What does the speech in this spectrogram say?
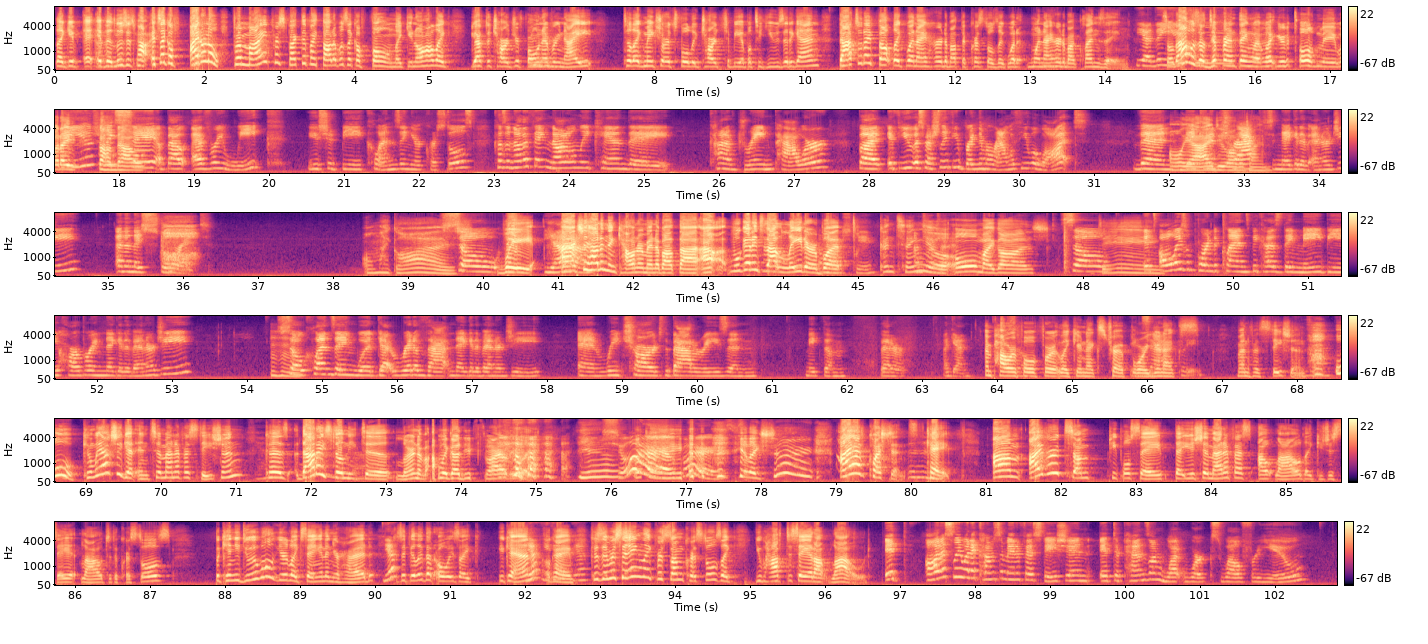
like if if it loses power, it's like a. I don't know. From my perspective, I thought it was like a phone. Like you know how like you have to charge your phone Mhm. every night to like make sure it's fully charged to be able to use it again. That's what I felt like when I heard about the crystals. Like what when I heard mm-hmm. about cleansing. Yeah, they So that was a different thing than what you told me. What I found out. say about every week you should be cleansing your crystals. Because another thing, not only can they kind of drain power, but if you, especially if you bring them around with you a lot, then Oh, they yeah, can I do attract negative energy, and then they store it. Oh my gosh. So Wait, yeah, I actually had an encounterment about that. I, we'll get into that later, Oh, but gosh, continue. sorry. oh my gosh. so Dang. It's always important to cleanse because they may be harboring negative energy. Mhm. So cleansing would get rid of that negative energy and recharge the batteries and make them better again. and powerful for like your next trip or your next Exactly. Manifestation. Oh, can we actually get into manifestation? Because that I still need to learn about. Oh my god, you smiled. You're like, yeah. Sure, okay." of course. You're like, sure. I have questions. Mm-hmm. Okay. Um, I've heard some people say that you should manifest out loud, like you should say it loud to the crystals. But can you do it while you're like saying it in your head? Yeah. Because I feel like that always like you can. Yeah, you okay. can, yeah. Because they were saying like for some crystals, like you have to say it out loud. It honestly, when it comes to manifestation, it depends on what works well for you.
